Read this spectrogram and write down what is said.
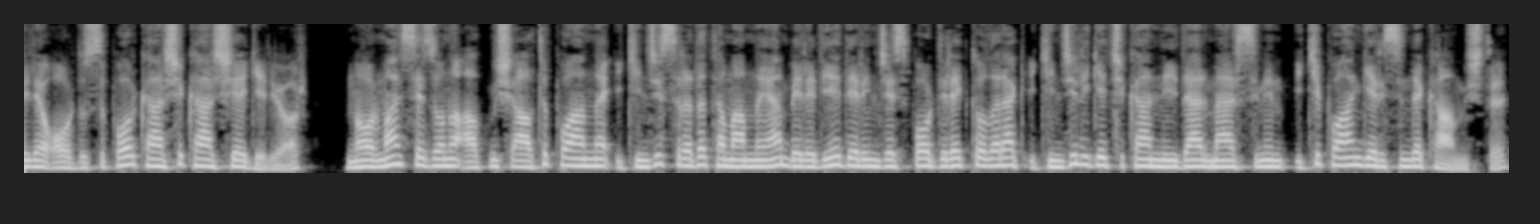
ile Ordu Spor karşı karşıya geliyor. Normal sezonu 66 puanla ikinci sırada tamamlayan Belediye Derince Spor direkt olarak ikinci lige çıkan lider Mersin'in 2 puan gerisinde kalmıştı.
